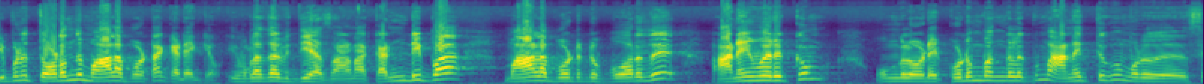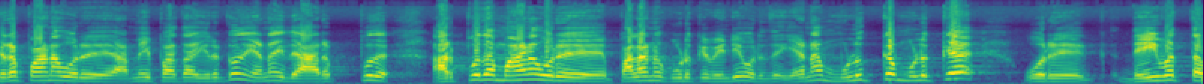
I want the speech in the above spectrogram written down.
இப்படின்னு தொடர்ந்து மாலை போட்டால் கிடைக்கும். இவ்வளோதான் வித்தியாசம். ஆனால் கண்டிப்பாக மாலை போட்டுட்டு போகிறது அனைவருக்கும் உங்களுடைய குடும்பங்களுக்கும் அனைத்துக்கும் ஒரு சிறப்பான ஒரு அமைப்பாக தான் இருக்கும். ஏன்னா இது அற்புத அற்புதமான ஒரு பலனை கொடுக்க வேண்டிய ஒரு இது. ஏன்னா முழுக்க முழுக்க ஒரு தெய்வத்தை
